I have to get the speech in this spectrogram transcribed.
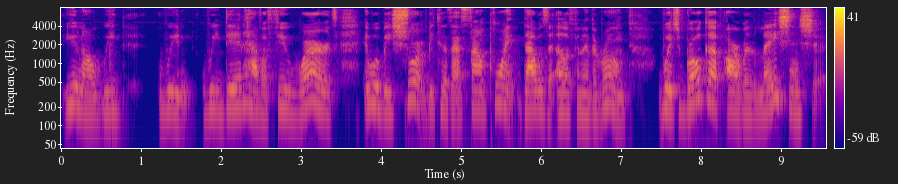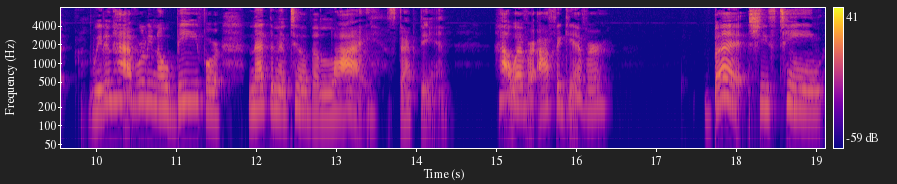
you know, we we we did have a few words it would be short because at some point that was the elephant in the room which broke up our relationship. We didn't have really no beef or nothing until the lie stepped in. However i forgive her but she's team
